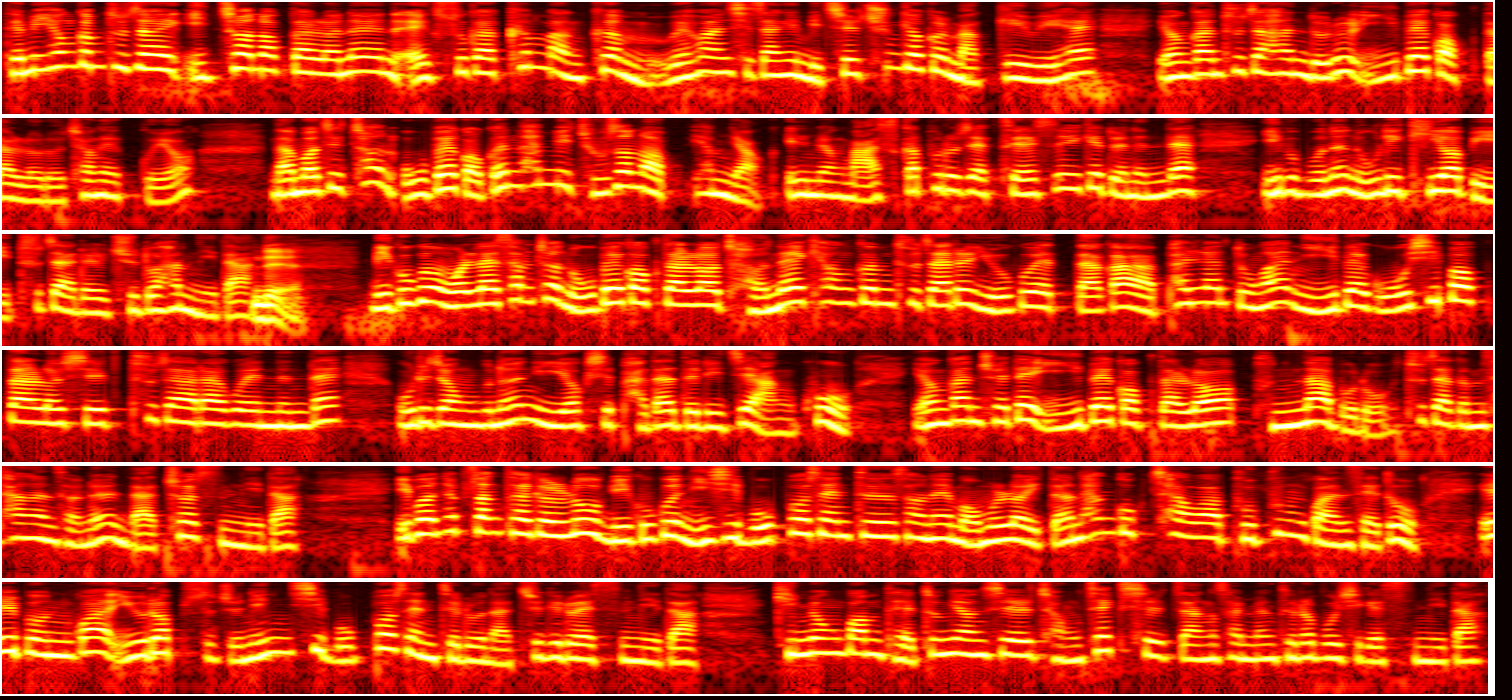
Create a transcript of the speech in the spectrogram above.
대미 현금 투자액 2천억 달러는 액수가 큰 만큼 외환 시장에 미칠 충격을 막기 위해 연간 투자 한도를 200억 달러로 정했고요. 나머지 1,500억은 한미 조선업 협력, 일명 마스카 프로젝트에 쓰이게 되는데 이 부분은 우리 기업이 투자를 주도합니다. 네. 미국은 원래 3,500억 달러 전액 현금 투자를 요구했다가 8년 동안 250억 달러씩 투자라고 했는데 우리 정부는 이 역시 받아들이지 않고 연간 최대 200억 달러 분납으로 투자금 상한선을 낮췄습니다. 이번 협상 타결로 미국은 25% 선에 머물러 있던 한국 차와 부품 관세도 일본과 유럽 수준인 15%로 낮추기로 했습니다. 김용범 대통령실 정책실장 설명 들어보시겠습니다.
